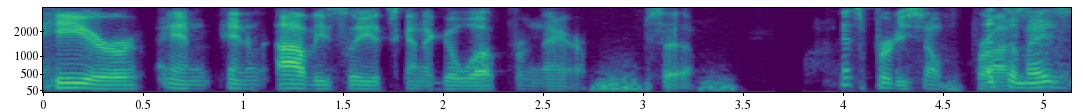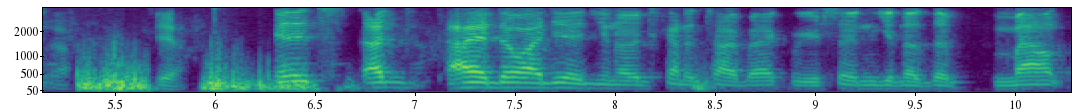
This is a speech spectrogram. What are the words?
here, and, and obviously it's going to go up from there. So it's pretty simple process. That's amazing. So, yeah. And it's, I, I had no idea, you know, to kind of tie back where you're saying, you know, the amount,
